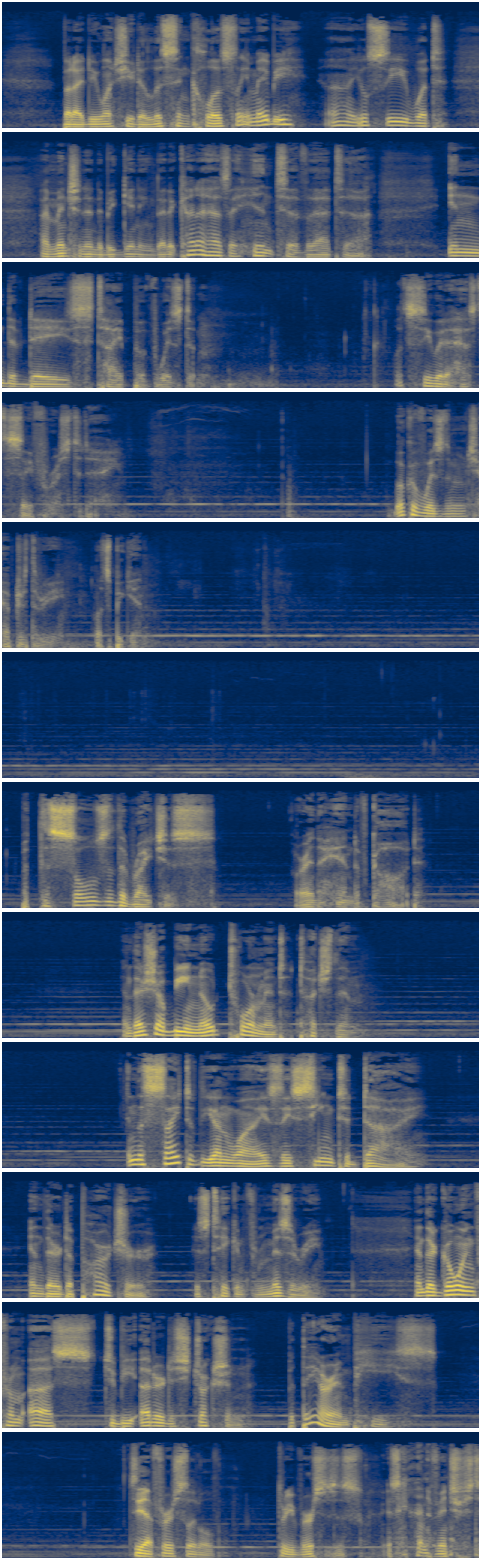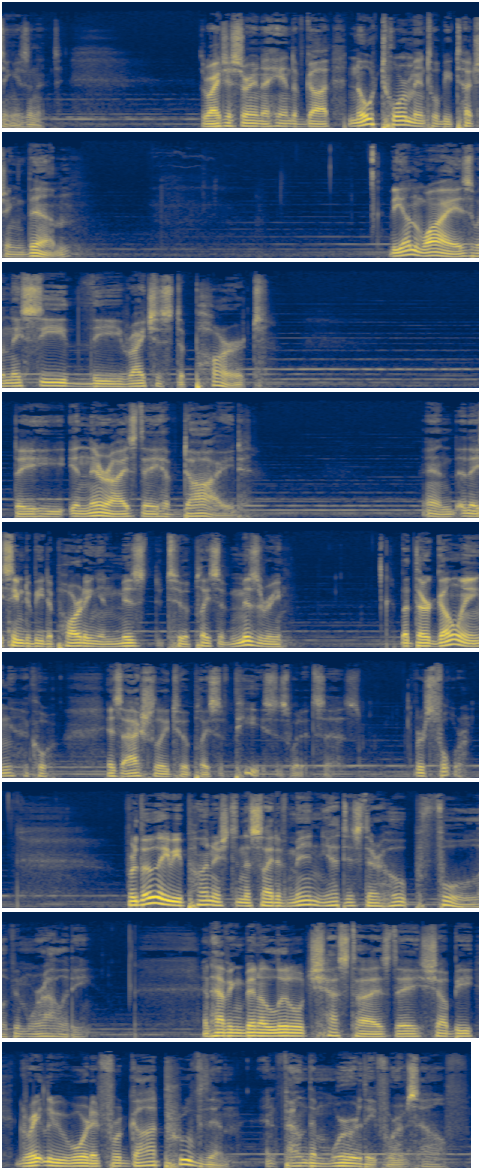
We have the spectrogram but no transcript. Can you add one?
but I do want you to listen closely and maybe uh, you'll see what I mentioned in the beginning that it kind of has a hint of that uh, end of days type of wisdom. Let's see what it has to say for us today. Book of Wisdom, chapter 3. Let's begin. The souls of the righteous are in the hand of God, and there shall be no torment touch them. In the sight of the unwise, they seem to die, and their departure is taken from misery, and their going from us to be utter destruction, but they are in peace. See, that first little three verses is, is kind of interesting, isn't it? The righteous are in the hand of God. No torment will be touching them. The unwise, when they see the righteous depart, they, in their eyes, they have died. And they seem to be departing in mis- to a place of misery. But their going is actually to a place of peace, is what it says. Verse 4. For though they be punished in the sight of men, yet is their hope full of immorality. And having been a little chastised, they shall be greatly rewarded, for God proved them and found them worthy for himself.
